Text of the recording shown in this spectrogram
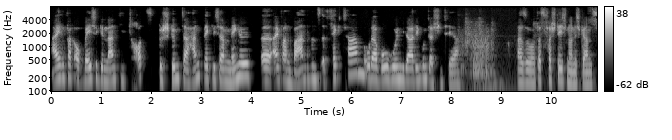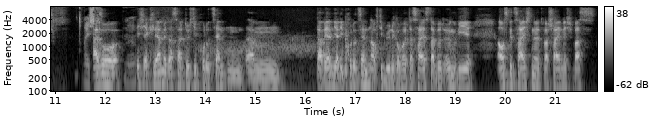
einfach auch welche genannt, die trotz bestimmter handwerklicher Mängel äh, einfach einen Wahnsinnseffekt haben? Oder wo holen die da den Unterschied her? Also, das verstehe ich noch nicht ganz. Ich, also, ja. ich erkläre mir das halt durch die Produzenten. Ähm, da werden ja die Produzenten auf die Bühne geholt. Das heißt, da wird irgendwie ausgezeichnet wahrscheinlich, was,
